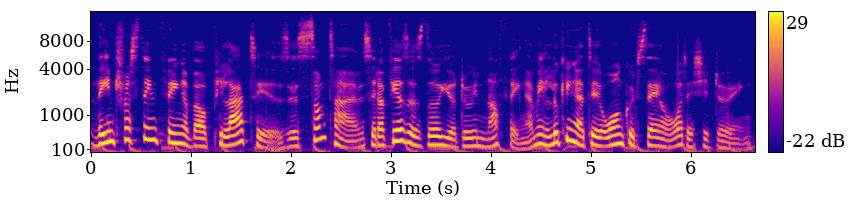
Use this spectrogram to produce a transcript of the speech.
The interesting thing about Pilates is sometimes it appears as though you're doing nothing. I mean, looking at it, one could say, oh, what is she doing?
